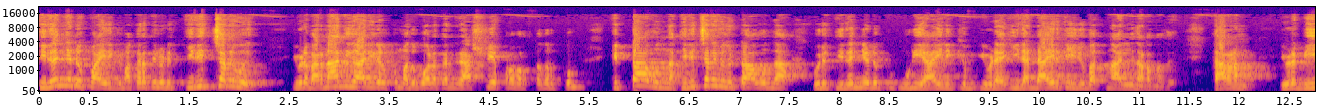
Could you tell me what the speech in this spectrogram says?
തിരഞ്ഞെടുപ്പായിരിക്കും അത്തരത്തിലൊരു തിരിച്ചറിവ് ഇവിടെ ഭരണാധികാരികൾക്കും അതുപോലെ തന്നെ രാഷ്ട്രീയ പ്രവർത്തകർക്കും കിട്ടാവുന്ന തിരിച്ചറിവ് കിട്ടാവുന്ന ഒരു തിരഞ്ഞെടുപ്പ് കൂടിയായിരിക്കും ഇവിടെ ഈ രണ്ടായിരത്തി ഇരുപത്തിനാലിൽ നടന്നത്. കാരണം ഇവിടെ ബി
